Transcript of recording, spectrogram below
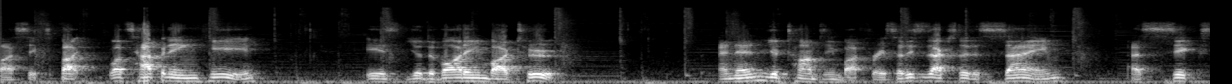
by 6. But what's happening here is you're dividing by 2 and then you're timesing by 3. So this is actually the same as 6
